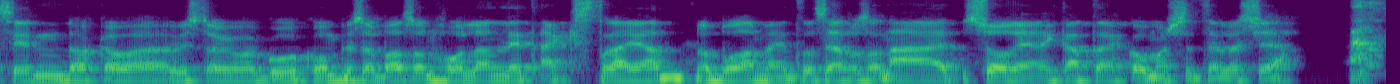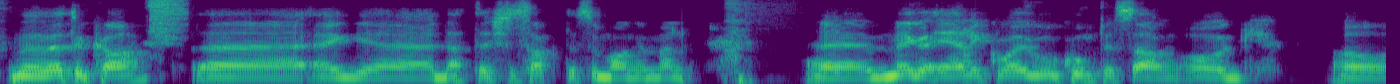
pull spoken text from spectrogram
siden dere var, hvis dere var gode kompiser, bare sånn holde han litt ekstra igjen når Brann var interessert på sånn Nei, sorry Erik, dette kommer ikke til å skje. Men vet du hva? Eh, jeg, eh, dette er ikke sagt til så mange, men eh, meg og Erik var jo gode kompiser og, og,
